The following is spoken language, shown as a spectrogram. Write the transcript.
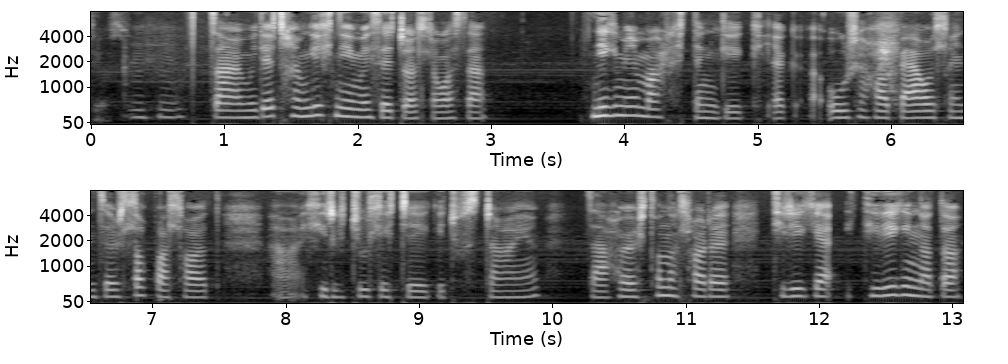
тий бас. За мэдээж хамгийн ихний мессеж бол угаасаа нийгмийн маркетингийг яг өөрийнхөө байгууллагын зорилго болгоод хэрэгжүүлээч гэж хүсэж байгаа юм. За хоёр дахь нь болохоор тэрийг тэрийг нь одоо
